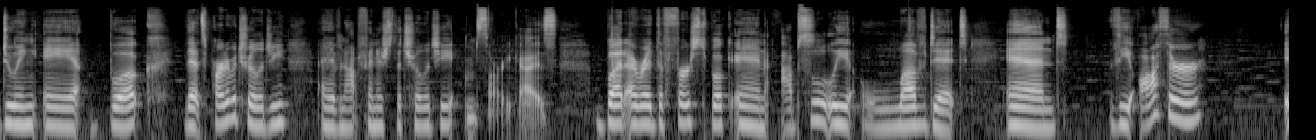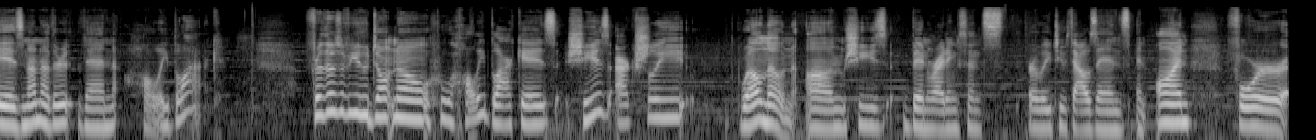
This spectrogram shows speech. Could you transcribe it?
doing a book that's part of a trilogy. I have not finished the trilogy. I'm sorry, guys, but I read the first book and absolutely loved it. And the author is none other than Holly Black. For those of you who don't know who Holly Black is, she is actually well known. Um, she's been writing since early 2000s and on for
